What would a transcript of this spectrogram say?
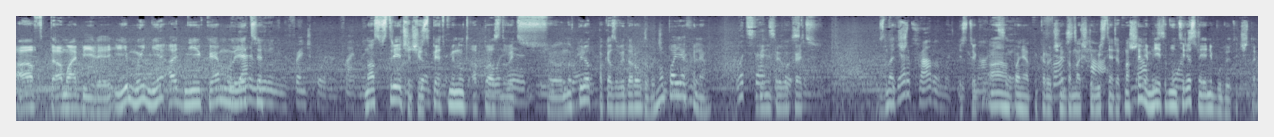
автомобили. И мы не одни. Кэм Летти у нас встреча, через пять минут опаздывать. Ну вперед, показывай дорогу. Ну поехали. Тебе не привыкать. Значит, если... А, понятно, короче, они там начали выяснять отношения. Мне это не интересно, я не буду это читать.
